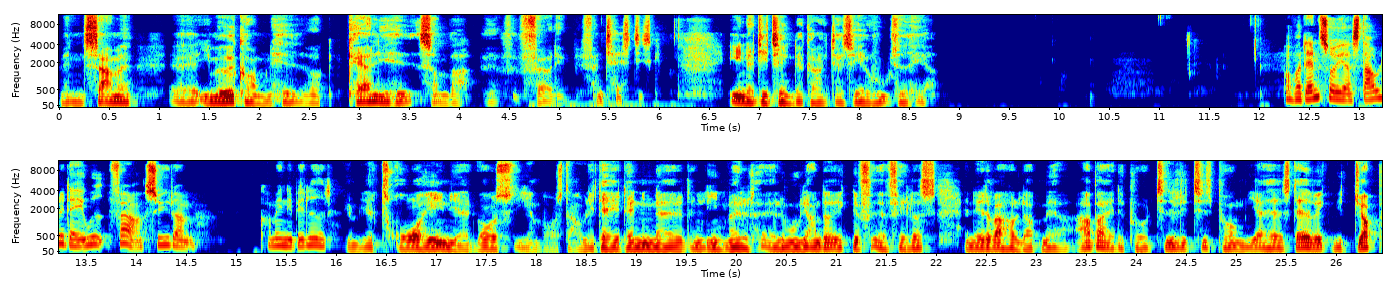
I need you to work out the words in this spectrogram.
med den samme øh, imødekommenhed og kærlighed, som var øh, før det fantastisk. En af de ting, der karakteriserer huset her. Og hvordan så jeres dagligdag ud før sygdom kom ind i billedet? Jamen, jeg tror egentlig, at vores, jamen, vores dagligdag, den, øh, den lignede med alle mulige andre ægtefællers. Annette var holdt op med at arbejde på et tidligt tidspunkt. Jeg havde stadigvæk mit job,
